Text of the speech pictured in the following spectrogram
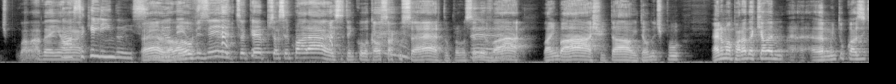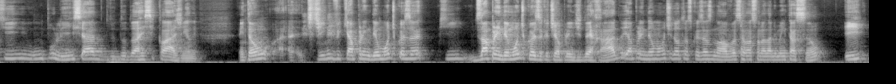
tipo, vai lá, velho. Nossa, que lindo isso. É, Meu vai lá, ô Deus. vizinho, você quer, precisa separar. Aí você tem que colocar o saco certo pra você É. levar lá embaixo e tal. Então, tipo, Era uma parada que ela é, ela é muito quase que um polícia do- do- da reciclagem ali. Então, eh, tive que aprender um monte de coisa que. Desaprender um monte de coisa que eu tinha aprendido errado e aprender um monte de outras coisas novas relacionadas à alimentação e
